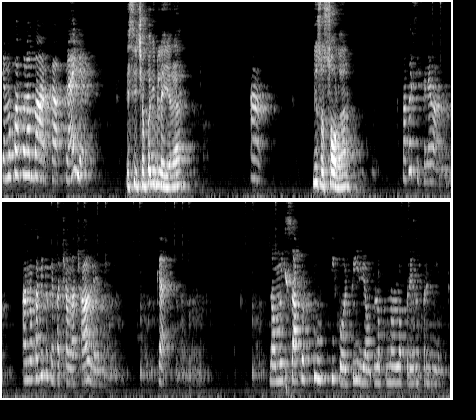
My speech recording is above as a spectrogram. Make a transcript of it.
Siamo qua con la barca. Player? Eh sì, c'è un po' di player, eh. Ah, Io sono solo, eh. ma questi se ne vanno. Hanno capito che facciamo la challenge. Che? L'ho missato tutti i colpi, li ho- l'ho- non l'ho preso per niente.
